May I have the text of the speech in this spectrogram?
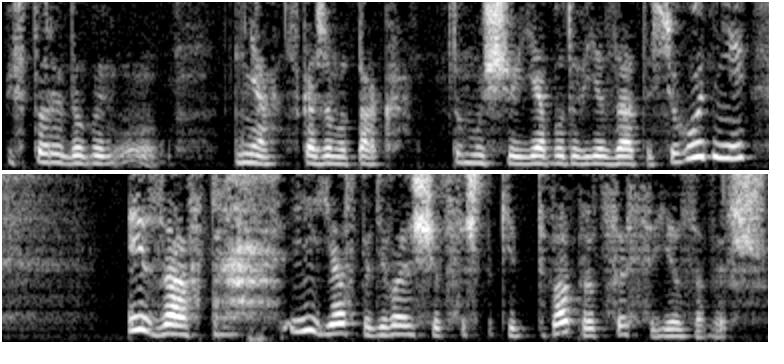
півтори доби ну, дня, скажімо так, тому що я буду в'язати сьогодні і завтра. І я сподіваюся, що все ж таки два процеси я завершу.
